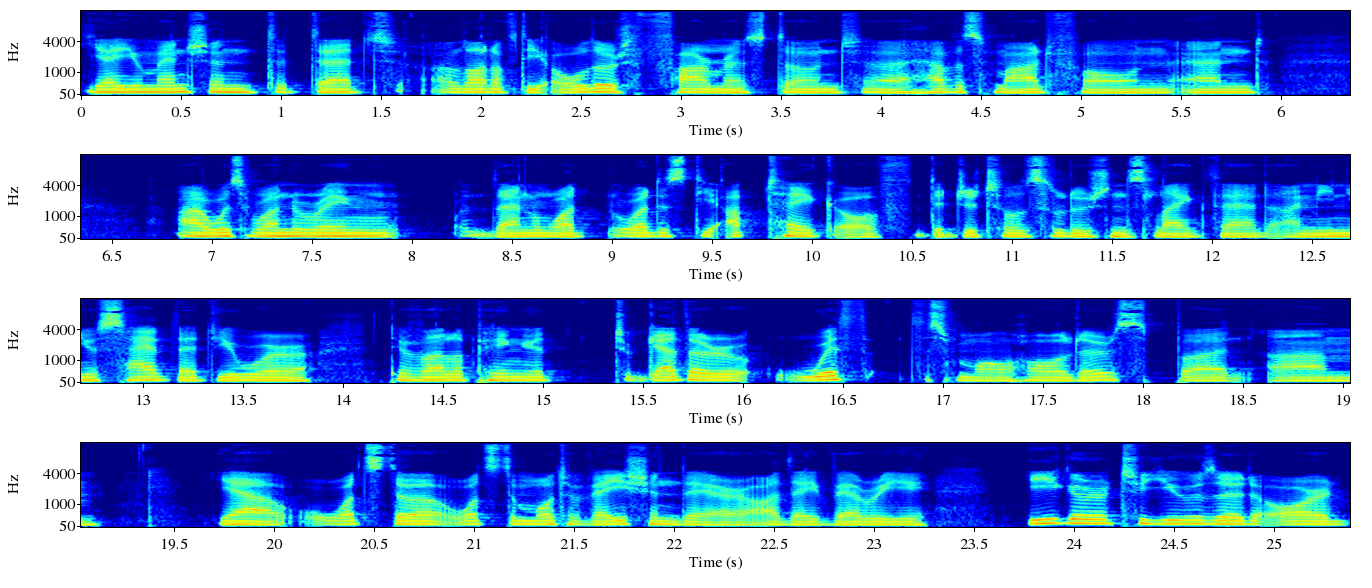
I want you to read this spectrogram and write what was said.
Yeah, you mentioned that a lot of the older farmers don't uh, have a smartphone, and I was wondering then what what is the uptake of digital solutions like that? I mean, you said that you were developing it together with the smallholders, but um, yeah, what's the what's the motivation there? Are they very eager to use it, or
